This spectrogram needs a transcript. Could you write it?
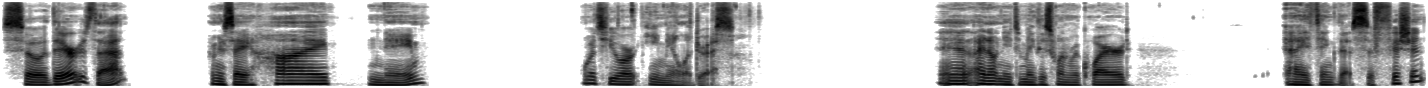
So there is that. I'm going to say hi name. What's your email address? And I don't need to make this one required. I think that's sufficient.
